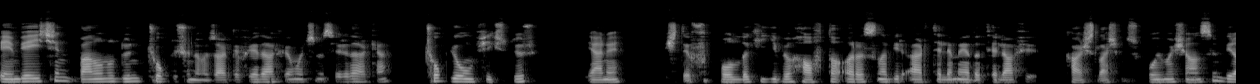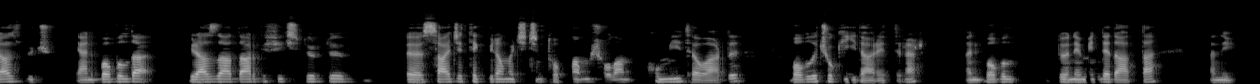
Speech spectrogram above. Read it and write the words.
NBA için ben onu dün çok düşündüm. Özellikle Philadelphia maçını seyrederken. Çok yoğun fikstür. Yani işte futboldaki gibi hafta arasına bir erteleme ya da telafi karşılaşması koyma şansın biraz güç. Yani Bubble'da biraz daha dar bir fikstürdü. Ee, sadece tek bir amaç için toplanmış olan komünite vardı. Bubble'ı çok iyi idare ettiler. Hani Bubble döneminde de hatta hani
